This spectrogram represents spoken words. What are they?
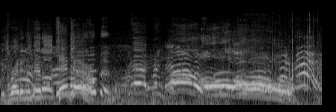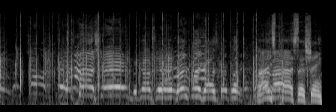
he's right in the middle. Center! Oh! Nice pass, Shane! Good job, Shane! Great play, guys. Great play. Nice pass there, Shane.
